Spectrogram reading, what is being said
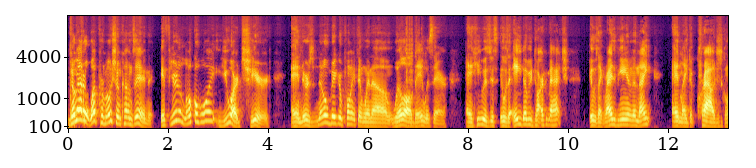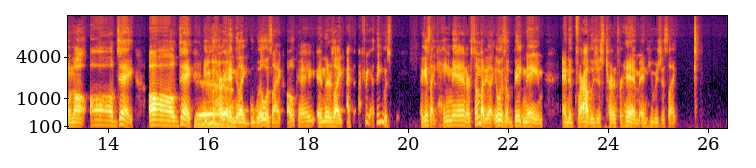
no matter what promotion comes in, if you're the local boy, you are cheered. And there's no bigger point than when uh, Will Allday was there, and he was just it was an AEW Dark match. It was like right at the beginning of the night, and like the crowd just going all all day, all day. And you heard, and like Will was like, okay. And there's like I, I forget, I think he was, I guess like Hangman or somebody. Like it was a big name, and the crowd was just turned for him, and he was just like,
